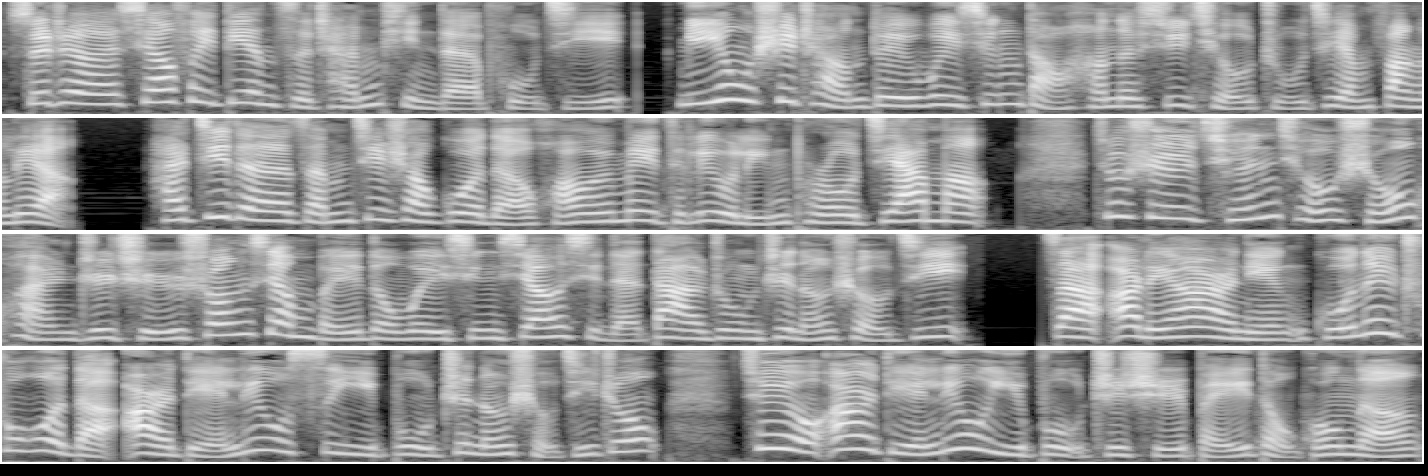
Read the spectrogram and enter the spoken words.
随着消费电子产品的普及，民用市场对卫星导航的需求逐渐放量。还记得咱们介绍过的华为 Mate 六零 Pro 加吗？就是全球首款支持双向北斗卫星消息的大众智能手机。在二零二二年国内出货的二点六四亿部智能手机中，就有二点六亿部支持北斗功能。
